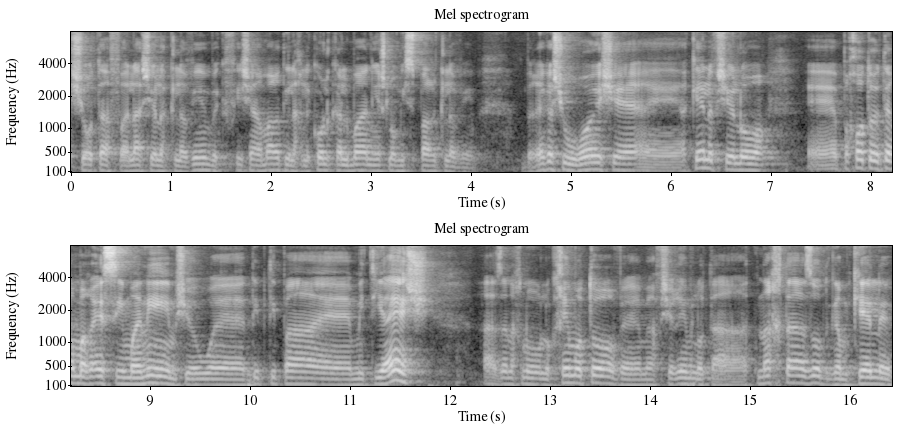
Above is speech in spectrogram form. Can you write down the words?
שעות ההפעלה של הכלבים, וכפי שאמרתי לך, לכל כלבן יש לו מספר כלבים. ברגע שהוא רואה שהכלב שלו פחות או יותר מראה סימנים שהוא טיפ טיפה מתייאש, אז אנחנו לוקחים אותו ומאפשרים לו את האתנחתא הזאת, גם כלב.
